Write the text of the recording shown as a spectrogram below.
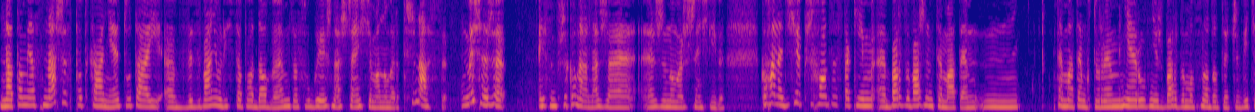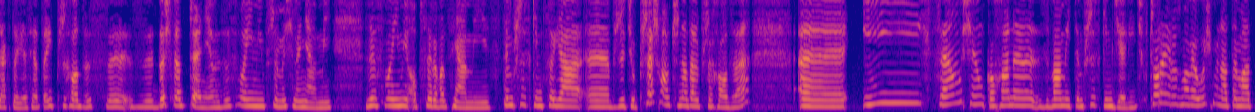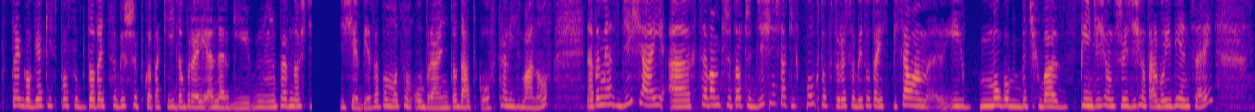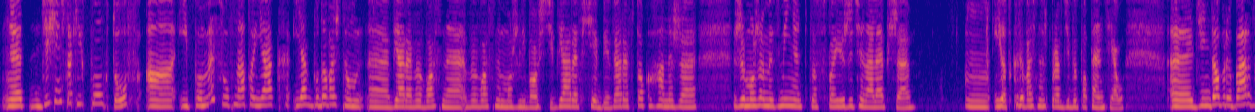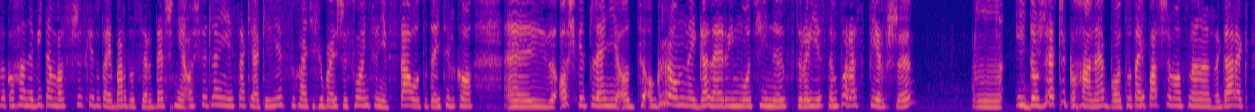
Natomiast nasze spotkanie tutaj w wyzwaniu listopadowym Zasługujesz na szczęście ma numer 13. Myślę, że jestem przekonana, że, że numer szczęśliwy. Kochane, dzisiaj przychodzę z takim e, bardzo ważnym tematem. Mm, Tematem, który mnie również bardzo mocno dotyczy. Wiecie, jak to jest? Ja tutaj przychodzę z, z doświadczeniem, ze swoimi przemyśleniami, ze swoimi obserwacjami, z tym wszystkim, co ja e, w życiu przeszłam, czy nadal przechodzę. E, I chcę się, kochane, z Wami tym wszystkim dzielić. Wczoraj rozmawiałyśmy na temat tego, w jaki sposób dodać sobie szybko takiej dobrej energii, mm, pewności siebie za pomocą ubrań, dodatków, talizmanów. Natomiast dzisiaj e, chcę Wam przytoczyć 10 takich punktów, które sobie tutaj spisałam. Ich mogłoby być chyba z 50, 60 albo i więcej. E, 10 takich punktów i pomysłów na to, jak, jak budować tą e, wiarę we własne, we własne możliwości, wiarę w siebie, wiarę w to, kochane, że, że możemy zmieniać to swoje życie na lepsze i odkrywać nasz prawdziwy potencjał. E, Dzień dobry, bardzo kochane, witam Was wszystkie tutaj bardzo serdecznie. Oświetlenie jest takie, jakie jest. Słuchajcie, chyba jeszcze słońce nie wstało. Tutaj tylko e, oświetlenie od ogromnej galerii Młociny, w której jestem po raz pierwszy. Mm, I do rzeczy, kochane, bo tutaj patrzę mocno na zegarek.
